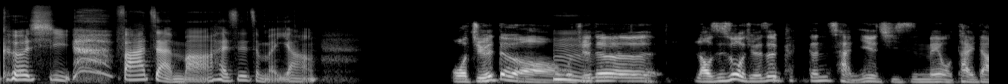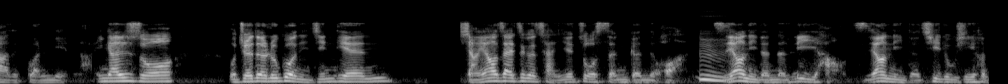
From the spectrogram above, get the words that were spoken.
科系发展吗？还是怎么样？我觉得哦，嗯、我觉得老实说，我觉得这跟产业其实没有太大的关联啦。应该是说，我觉得如果你今天想要在这个产业做生根的话，嗯，只要你的能力好，只要你的企图心很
